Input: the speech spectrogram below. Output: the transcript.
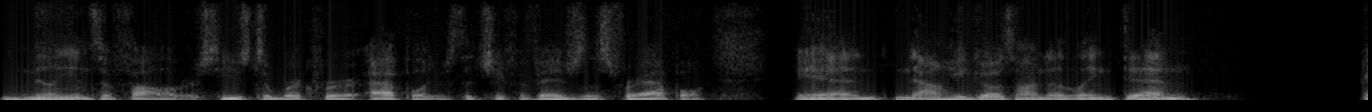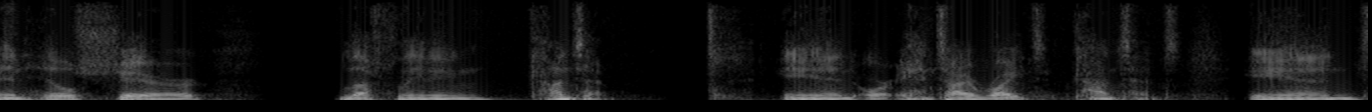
millions of followers. He used to work for Apple. He was the chief evangelist for Apple. And now he goes on to LinkedIn and he'll share – left leaning content and or anti right content. And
